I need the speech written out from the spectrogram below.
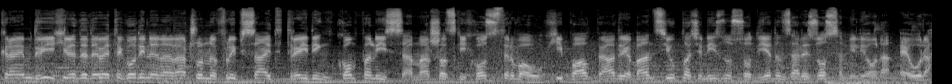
Krajem 2009. godine na račun Flipside Trading Company sa Maršalskih ostrva u Hipo Alpe Adria banci uplaćen iznos od 1,8 miliona eura.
